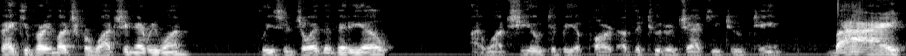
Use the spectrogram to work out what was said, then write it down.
Thank you very much for watching, everyone. Please enjoy the video. I want you to be a part of the Tutor Jack YouTube team. Bye.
